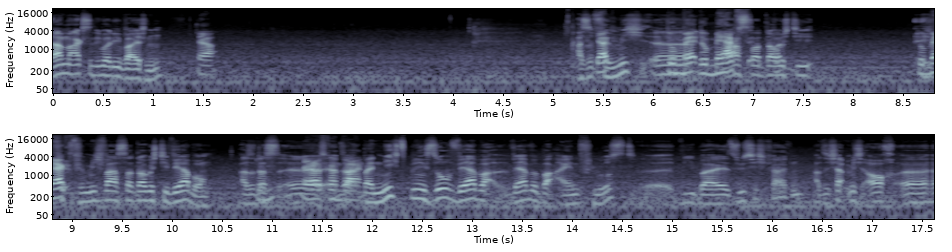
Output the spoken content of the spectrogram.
da magst du lieber die Weichen. Ja. Also Ja, für mich. Äh, du mer- du merkst- war's da, glaube ich, die. Du ich, merkst- Für mich war es da, glaube ich, die Werbung. Also das, äh, ja, das kann bei, sein. bei nichts bin ich so werbe, werbebeeinflusst äh, wie bei Süßigkeiten. Also ich habe mich auch äh,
